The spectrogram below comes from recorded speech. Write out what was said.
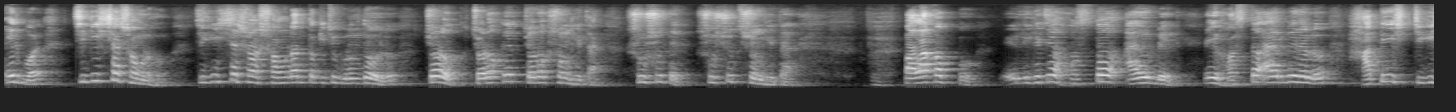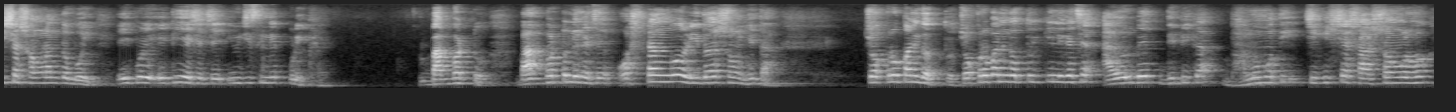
এরপর চিকিৎসা সংগ্রহ। চিকিৎসা সংক্রান্ত কিছু গ্রন্থ হলো চরক চরকের চরক সংহিতা। সুশ্রুতের সুশ্রুত সংহিতা। পালাকপ্প। লিখেছে হস্ত আয়ুর্বেদ। এই হস্ত আয়ুর্বেদ হলো হাতির চিকিৎসা সংক্রান্ত বই। এই এটি এসেছে ইউজিসি নেট পরীক্ষায়। বাগভট্ট। বাগভট্ট লিখেছে অষ্টাঙ্গ হৃদয় সংহিতা। চক্রপাণি দত্ত। চক্রপাণি দত্ত কি লিখেছে? আয়ুর্বেদ, দীপিকা, ভানুমতি, চিকিৎসা সার সংগ্রহ,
